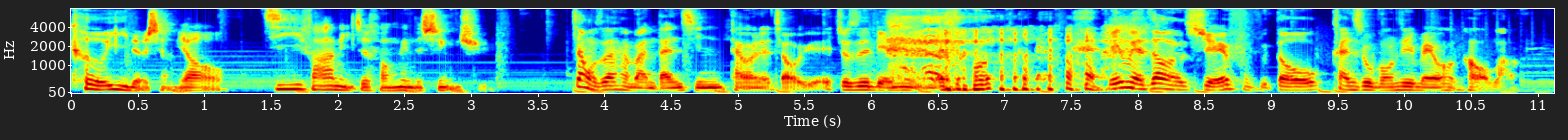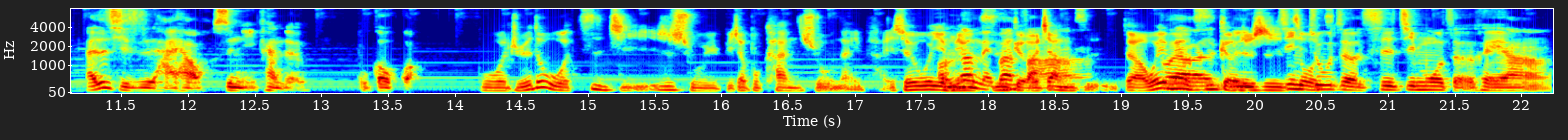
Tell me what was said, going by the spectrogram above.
刻意的想要激发你这方面的兴趣。这样我真的还蛮担心台湾的教育欸，就是连你们 连你们这种学府都看书风气没有很好吗？还是其实还好，是你看的不够广？我觉得我自己是属于比较不看书那一派，所以我也哦没有资格这样子，对啊，我也没有资格就是近朱者赤，近墨者黑啊。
